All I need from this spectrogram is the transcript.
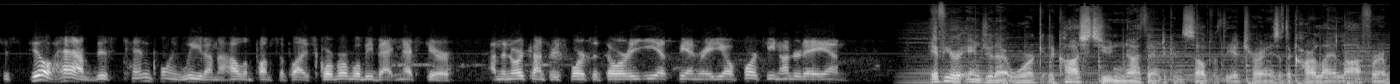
to still have this 10-point lead on the Howland Pump Supply scoreboard. We'll be back next year on the North Country Sports Authority, ESPN Radio, 1400 AM. If you're injured at work, it costs you nothing to consult with the attorneys of the Carlisle Law Firm.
